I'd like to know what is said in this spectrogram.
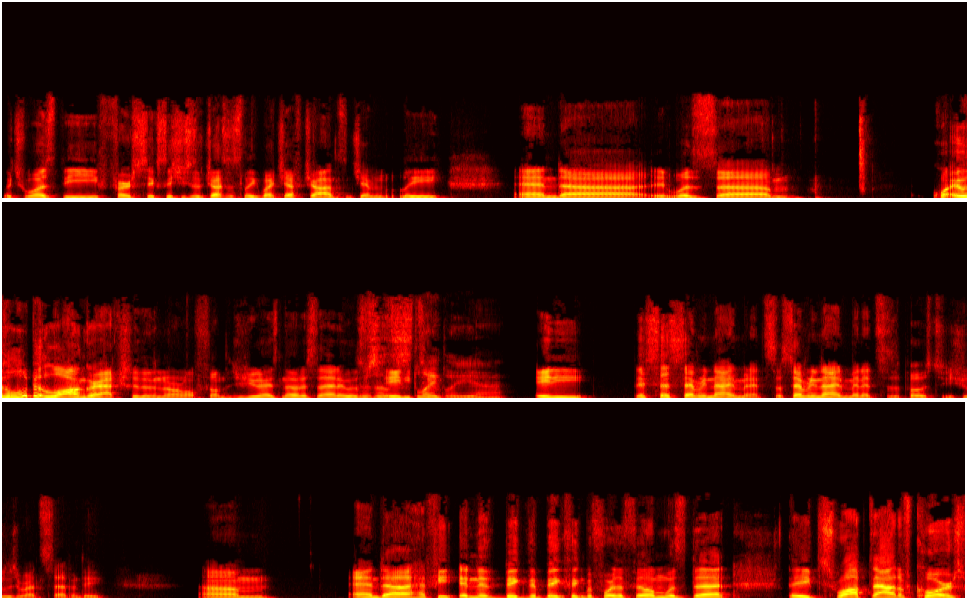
which was the first six issues of Justice League by Geoff Johns and Jim Lee, and uh, it was um, quite, it was a little bit longer actually than the normal film. Did you guys notice that? It It was, was 82 slightly, yeah. 80 this says 79 minutes so 79 minutes as opposed to usually around 70 um and uh have he, and the big the big thing before the film was that they swapped out of course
